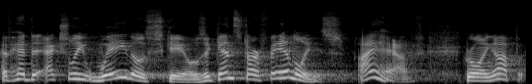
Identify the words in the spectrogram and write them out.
have had to actually weigh those scales against our families. I have. Growing up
